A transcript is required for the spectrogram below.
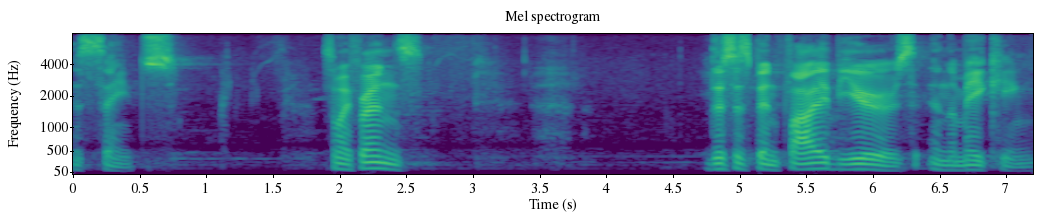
his saints. So, my friends, this has been five years in the making.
